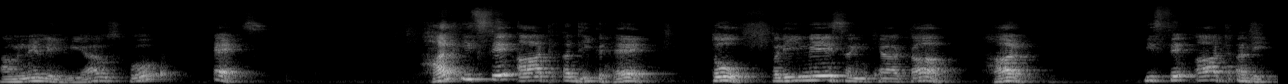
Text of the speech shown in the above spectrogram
हमने ले लिया उसको x हर इससे आठ अधिक है तो परिमेय संख्या का हर इससे आठ अधिक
